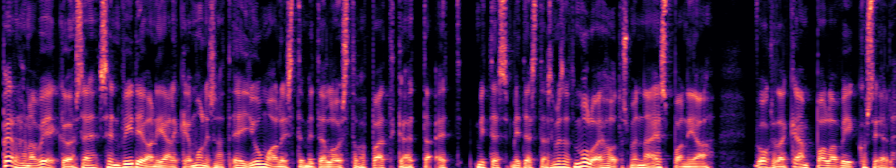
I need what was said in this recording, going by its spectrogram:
perhana viekö sen, sen videon jälkeen moni sanoi, että ei jumaliste, miten loistava pätkä, että, että mites, mites tässä. Mä sanoin, että mulla on ehdotus, mennään Espanjaan, vuokrataan kämppä, ollaan viikko siellä.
